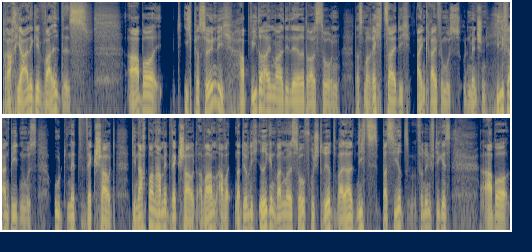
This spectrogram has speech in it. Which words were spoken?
brachiale Gewalt. Es, aber ich persönlich habe wieder einmal die Lehre daraus gezogen, dass man rechtzeitig eingreifen muss und Menschen Hilfe anbieten muss und nicht wegschaut. Die Nachbarn haben nicht weggeschaut, waren aber natürlich irgendwann mal so frustriert, weil halt nichts passiert, Vernünftiges. Aber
